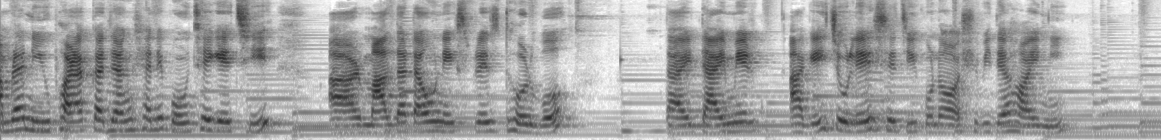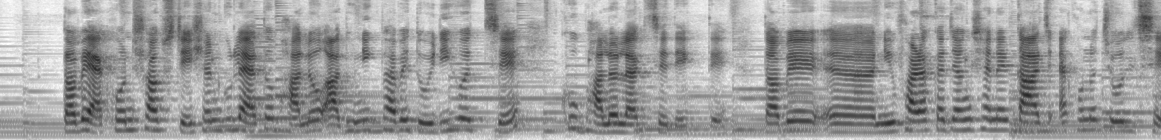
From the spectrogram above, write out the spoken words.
আমরা নিউ ফারাক্কা জাংশনে পৌঁছে গেছি আর মালদা টাউন এক্সপ্রেস ধরব। তাই টাইমের আগেই চলে এসেছি, কোনো অসুবিধে হয়নি। তবে এখন সব স্টেশনগুলো এত ভালো আধুনিকভাবে তৈরি হচ্ছে, খুব ভালো লাগছে দেখতে। তবে নিউ ফারাক্কা জাংশনের কাজ এখনও চলছে।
